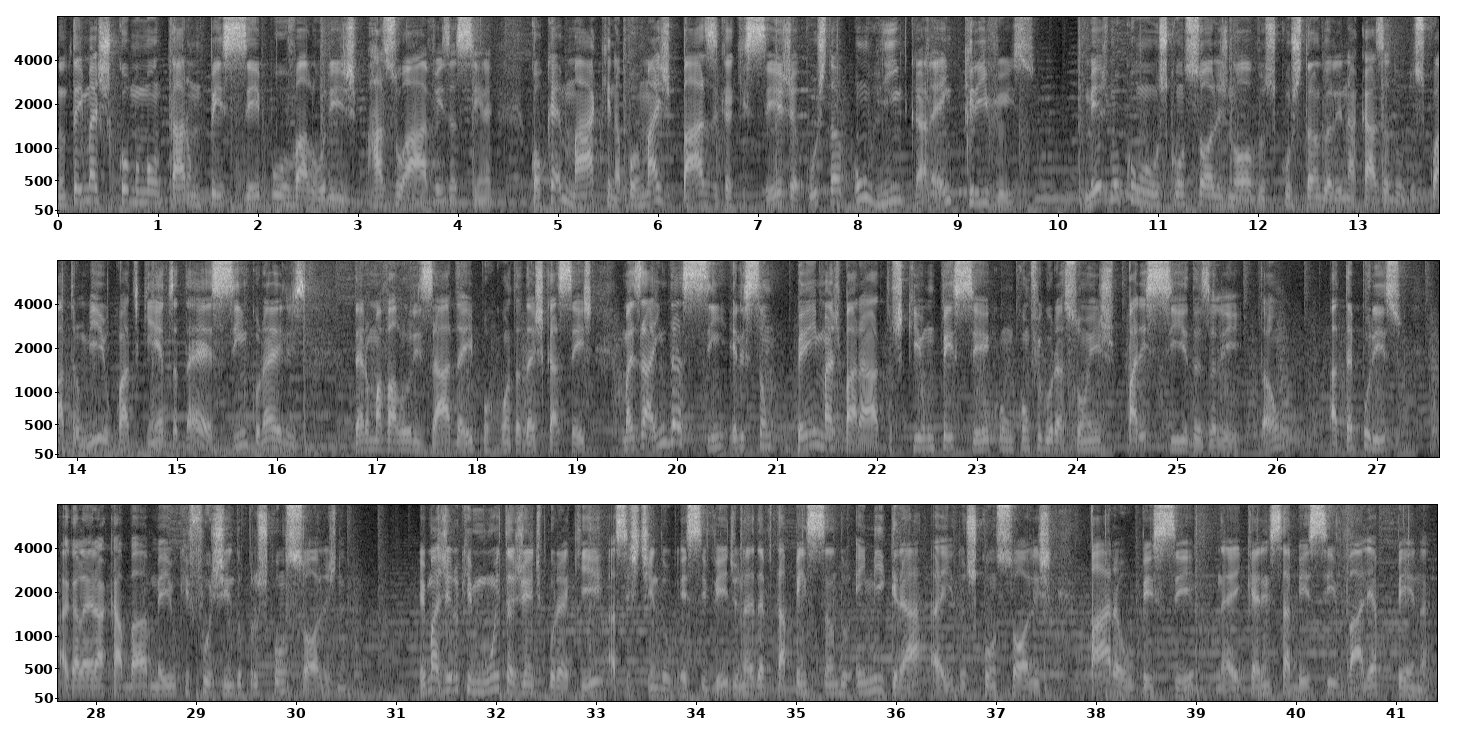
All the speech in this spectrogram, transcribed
Não tem mais como montar um PC por valores razoáveis assim, né? Qualquer máquina, por mais básica que seja, custa um rim, cara. É incrível isso. mesmo com os consoles novos custando ali na casa do, dos 4 mil, 4.500, até 5, né? Eles deram uma valorizada aí por conta da escassez, mas ainda assim eles são bem mais baratos que um PC com configurações parecidas ali. Então, até por isso, a galera acaba meio que fugindo para os consoles, né? Eu imagino que muita gente por aqui assistindo esse vídeo né, deve estar tá pensando em migrar aí dos consoles para o PC né, e querem saber se vale a pena.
